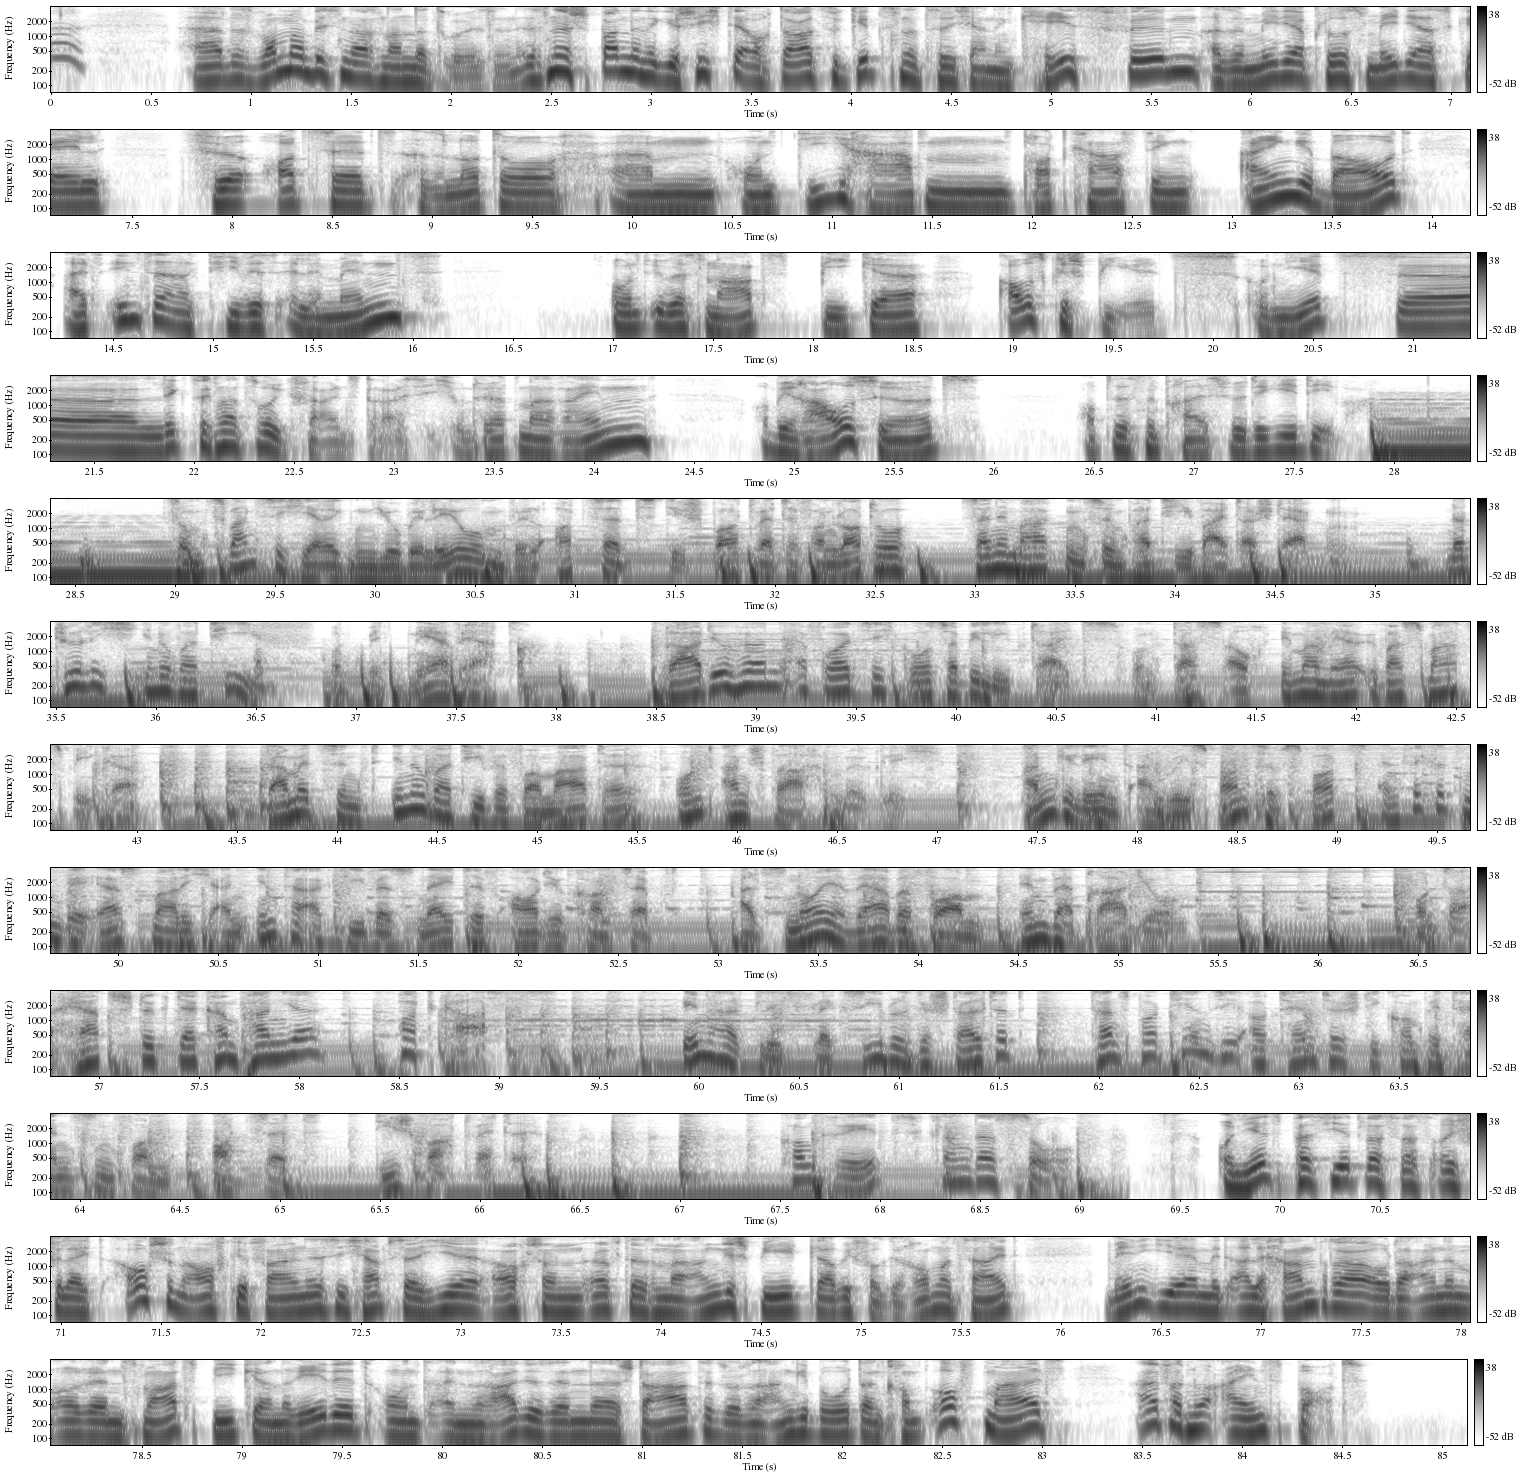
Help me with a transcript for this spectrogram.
Äh, das wollen wir ein bisschen auseinanderdröseln. Ist eine spannende Geschichte. Auch dazu gibt es natürlich einen Case-Film, also Media Plus, Media Scale für OZ, also Lotto. Ähm, und die haben Podcasting eingebaut als interaktives Element und über Smart Speaker ausgespielt. Und jetzt äh, legt euch mal zurück für 1,30 und hört mal rein, ob ihr raushört, ob das eine preiswürdige Idee war. Zum 20-jährigen Jubiläum will OZ, die Sportwette von Lotto, seine Markensympathie weiter stärken. Natürlich innovativ und mit Mehrwert. Radiohören erfreut sich großer Beliebtheit und das auch immer mehr über Smart Speaker. Damit sind innovative Formate und Ansprachen möglich. Angelehnt an Responsive Spots entwickelten wir erstmalig ein interaktives Native Audio Konzept als neue Werbeform im Webradio. Unser Herzstück der Kampagne? Podcasts. Inhaltlich flexibel gestaltet, transportieren Sie authentisch die Kompetenzen von OZ, die Sportwette. Konkret klang das so. Und jetzt passiert was, was euch vielleicht auch schon aufgefallen ist. Ich habe es ja hier auch schon öfters mal angespielt, glaube ich, vor geraumer Zeit. Wenn ihr mit Alejandra oder einem euren Smart Speakern redet und einen Radiosender startet oder ein Angebot, dann kommt oftmals einfach nur ein Spot.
